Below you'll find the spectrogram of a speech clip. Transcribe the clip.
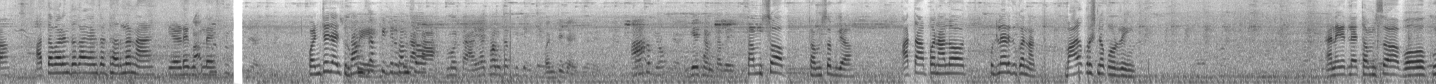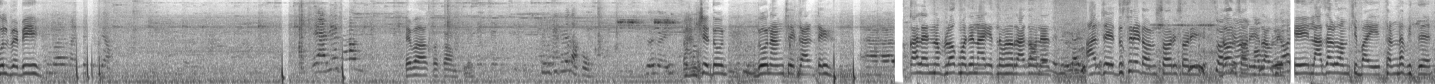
आतापर्यंत काय यांचं ठरलं नाही. येडे कुठले? पंचेचाळीस रुपये. किती मोठा. या थम्सअप किती रुपये? पंचेचाळीस घे थम्सअप थम्सअप थम्सअप घ्या. आता आपण आलो आहोत कुठल्या रे दुकानात? Balkrishna cold drink. आणि घेतलाय थम्सअप ओ कूल बेबी हे बघा काका दाखव. आमचे दोन दोन आमचे कार्टे. काल यांना ब्लॉगमध्ये नाही घेतलं म्हणून रागवल्यात. आमचे दुसरे don sorry sorry don sorry Rawale हे लाजाळू आमची बाई थंड पिते.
